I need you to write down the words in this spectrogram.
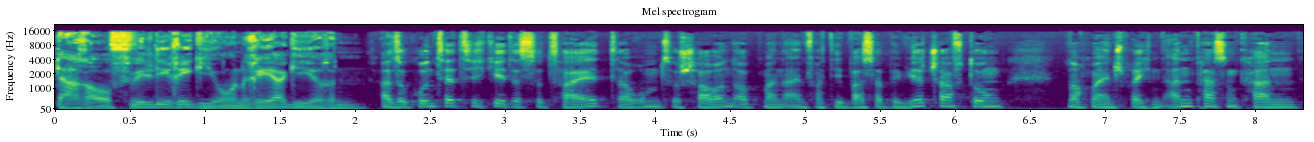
Darauf will die Region reagieren. Also grundsätzlich geht es zurzeit darum zu schauen, ob man einfach die Wasserbewirtschaftung nochmal entsprechend anpassen kann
